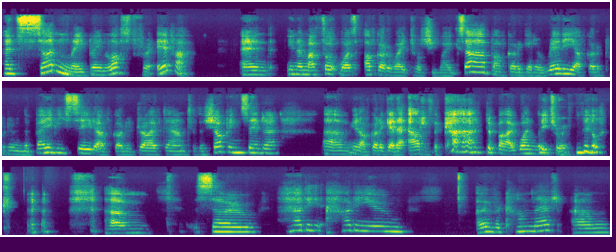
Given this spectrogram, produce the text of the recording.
had suddenly been lost forever. And, you know, my thought was, I've got to wait till she wakes up. I've got to get her ready. I've got to put her in the baby seat. I've got to drive down to the shopping centre. Um, you know, I've got to get her out of the car to buy one litre of milk. um, so how do you, how do you overcome that? Um,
